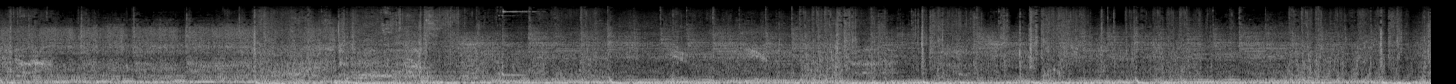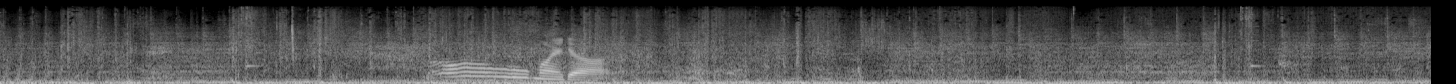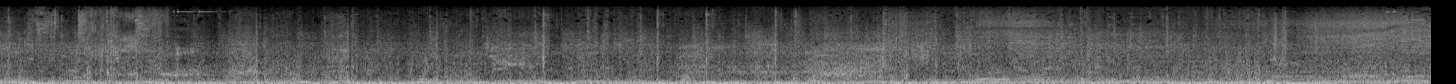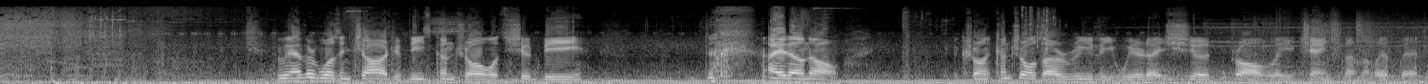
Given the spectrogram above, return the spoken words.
Oh my god. Whoever was in charge of these controls should be... I don't know. The controls are really weird, I should probably change them a little bit.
